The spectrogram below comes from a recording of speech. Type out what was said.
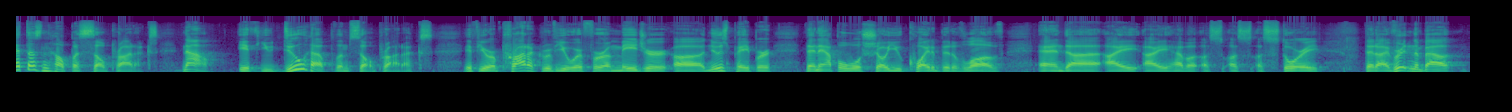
That doesn't help us sell products. Now, if you do help them sell products, if you're a product reviewer for a major uh, newspaper, then Apple will show you quite a bit of love. And uh, I, I, have a, a, a, story that I've written about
